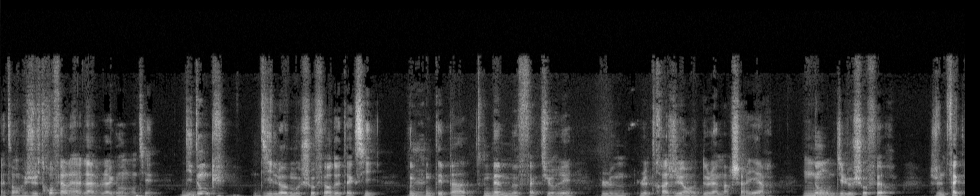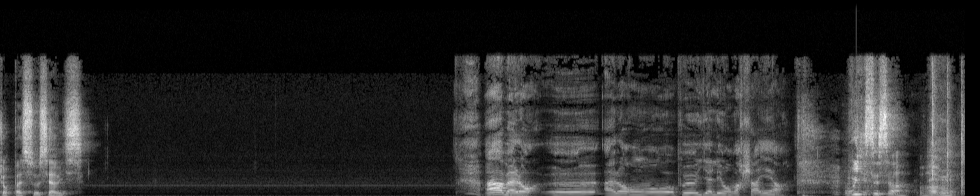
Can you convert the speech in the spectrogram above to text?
Attends, je vais juste refaire la, la blague en entier. Dis donc, dit l'homme au chauffeur de taxi, vous ne Hmm. comptez pas tout de même me facturer le, le trajet de la marche arrière Non, dit le chauffeur, je ne facture pas ce service. Ah, bah alors, euh, alors on, on peut y aller en marche arrière. Oui, c'est ça. Bravo.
